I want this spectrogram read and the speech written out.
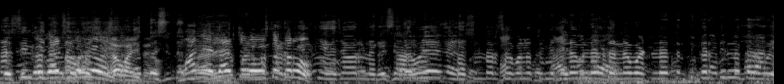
तहसीलदार लाईटचं करू व्यवस्था. मान्य लाईटची व्यवस्था करू. ह्याच्यावर लगेच कारवाई तहसीलदार साहेबांना तुम्ही दिलं म्हणलं त्यांना वाटलं तर ती करतील ना कारवाई.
